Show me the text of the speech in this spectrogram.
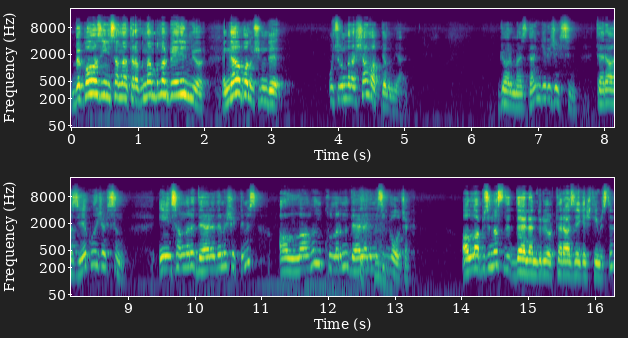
Ve bazı insanlar tarafından bunlar beğenilmiyor. E ne yapalım şimdi? Uçurumdan aşağı mı atlayalım yani? Görmezden geleceksin. Teraziye koyacaksın. İnsanları değerlendirme şeklimiz Allah'ın kullarını değerlendirmesi gibi olacak. Allah bizi nasıl değerlendiriyor teraziye geçtiğimizde?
